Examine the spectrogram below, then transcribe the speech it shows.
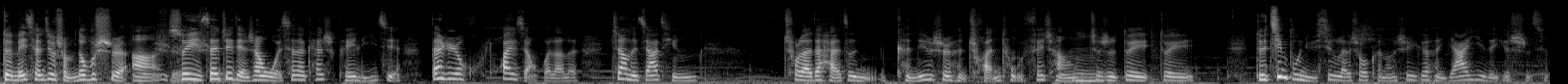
对，没钱就什么都不是啊。所以在这点上，我现在开始可以理解。但是话又讲回来了，这样的家庭出来的孩子肯定是很传统，非常就是对对对进步女性来说，可能是一个很压抑的一个事情。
